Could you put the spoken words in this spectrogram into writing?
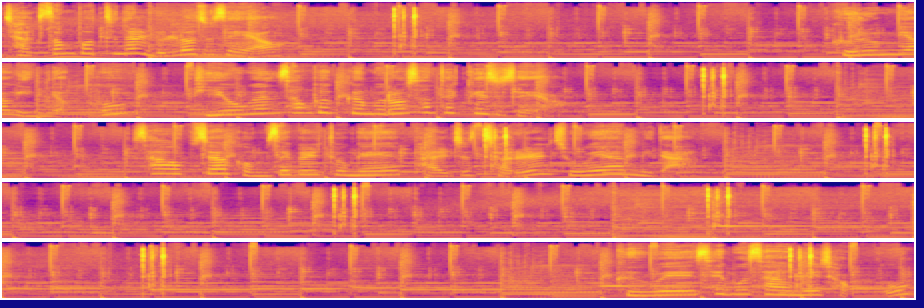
작성 버튼을 눌러주세요. 그룹명 입력 후 비용은 선급금으로 선택해주세요. 사업자 검색을 통해 발주처를 조회합니다. 그 외 세부 사항을 적고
